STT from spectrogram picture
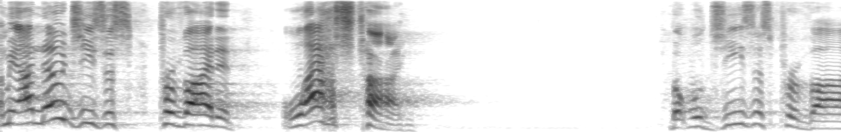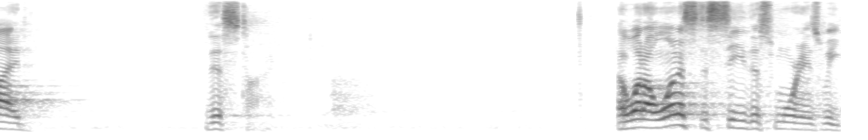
I mean, I know Jesus provided last time, but will Jesus provide this time? Now, what I want us to see this morning as we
